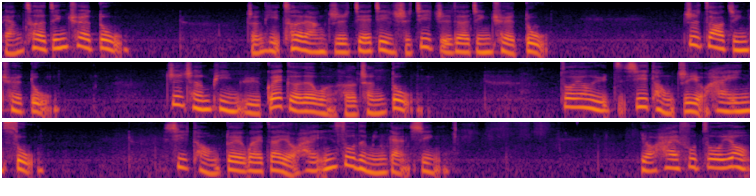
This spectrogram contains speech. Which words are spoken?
量测精确度，整体测量值接近实际值的精确度；制造精确度，制成品与规格的吻合程度；作用于子系统之有害因素；系统对外在有害因素的敏感性；有害副作用，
